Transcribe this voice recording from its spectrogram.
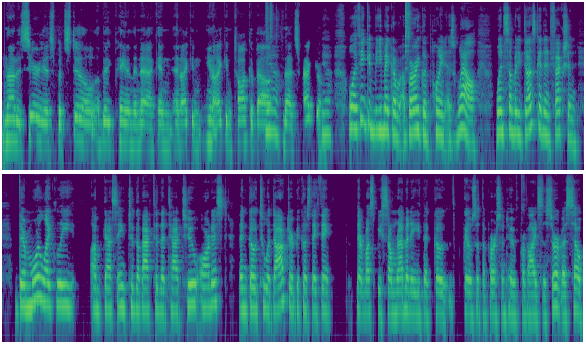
not as serious, but still a big pain in the neck. And and I can you know I can talk about yeah. that spectrum. Yeah. Well, I think you make a, a very good point as well. When somebody does get an infection, they're more likely, I'm guessing, to go back to the tattoo artist than go to a doctor because they think there must be some remedy that go, goes with the person who provides the service. So,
